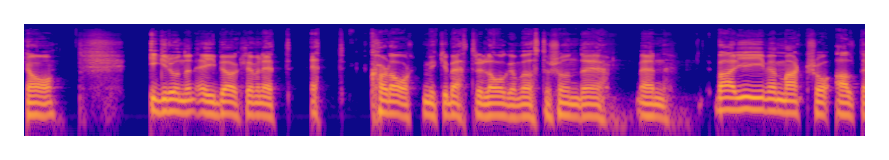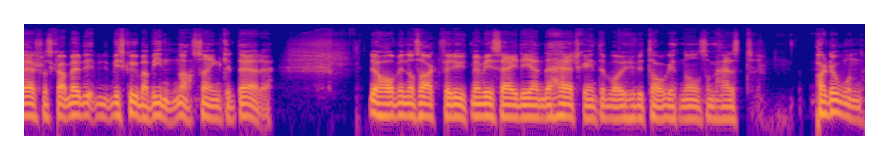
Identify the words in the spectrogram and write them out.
Ja, i grunden är Björklöven ett, ett klart mycket bättre lag än vad Östersund är. Men varje given match och allt det här så ska men vi, vi ska ju bara vinna, så enkelt är det. Det har vi nog sagt förut, men vi säger det igen, det här ska inte vara överhuvudtaget någon som helst pardon.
